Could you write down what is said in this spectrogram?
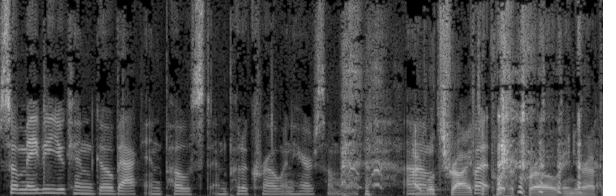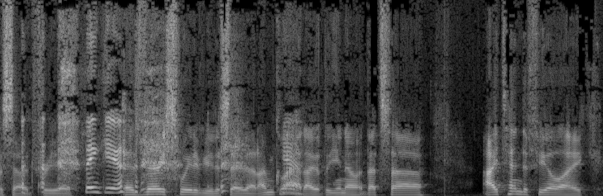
so maybe you can go back and post and put a crow in here somewhere I will Um, try to put a crow in your episode for you. Thank you. It's very sweet of you to say that. I'm glad. Yeah. I, you know, that's. Uh, I tend to feel like,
